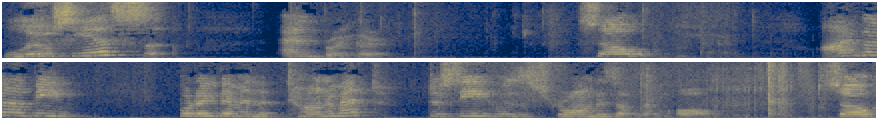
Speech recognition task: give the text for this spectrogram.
Lucius, and Bringer. So I'm going to be putting them in a tournament to see who's the strongest of them all. So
